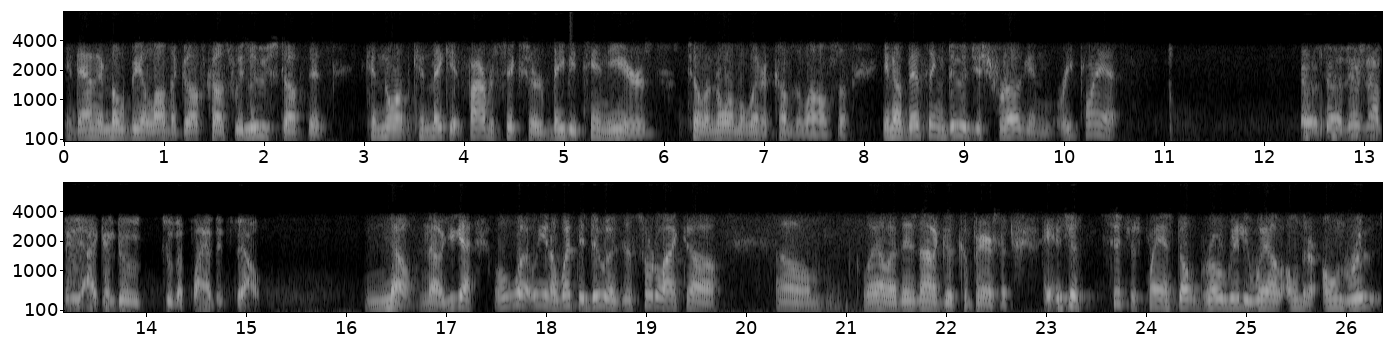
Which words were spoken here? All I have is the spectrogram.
and down in Mobile along the Gulf Coast, we lose stuff that can norm can make it five or six or maybe ten years till a normal winter comes along. So, you know, best thing to do is just shrug and replant. So there's nothing I can do to the plant itself. No, no, you got well. What you know, what they do is it's sort of like uh, um, well, there's not a good comparison. It's just citrus plants don't grow really well on their own roots,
